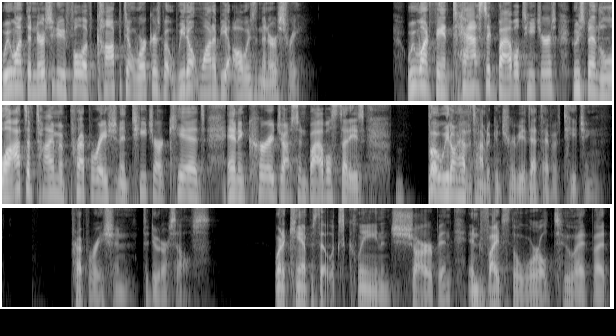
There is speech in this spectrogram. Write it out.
We want the nursery to be full of competent workers, but we don't want to be always in the nursery. We want fantastic Bible teachers who spend lots of time in preparation and teach our kids and encourage us in Bible studies. But we don't have the time to contribute that type of teaching preparation to do it ourselves. We want a campus that looks clean and sharp and invites the world to it, but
